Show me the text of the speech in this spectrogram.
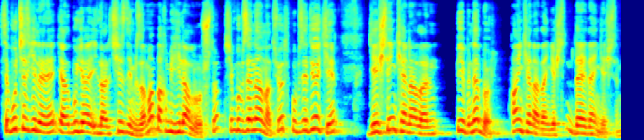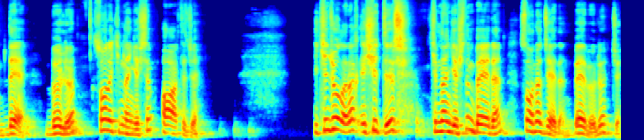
İşte bu çizgileri yani bu yayları çizdiğimiz zaman bakın bir hilal oluştu. Şimdi bu bize ne anlatıyor? Bu bize diyor ki geçtiğin kenarların birbirine böl. Hangi kenardan geçtim? D'den geçtim. D bölü. Sonra kimden geçtim? A artı C. İkinci olarak eşittir. Kimden geçtim? B'den. Sonra C'den. B bölü C.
